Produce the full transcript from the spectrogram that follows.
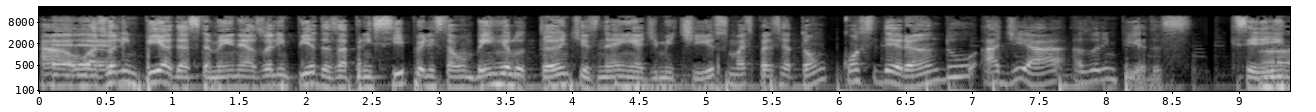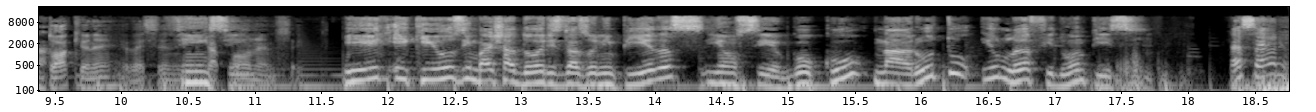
Ah, É. as Olimpíadas também, né? As Olimpíadas, a princípio, eles estavam Hum. bem relutantes, né, em admitir isso, mas parece que já estão considerando adiar as Olimpíadas. Que seria Ah. em Tóquio, né? Vai ser Sim, no Japão, sim. né? Não sei. E, e que os embaixadores das Olimpíadas iam ser Goku, Naruto e o Luffy do One Piece. É sério.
